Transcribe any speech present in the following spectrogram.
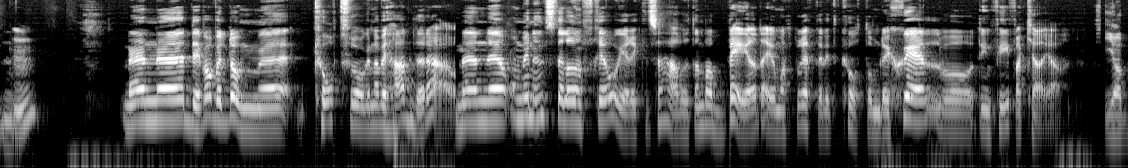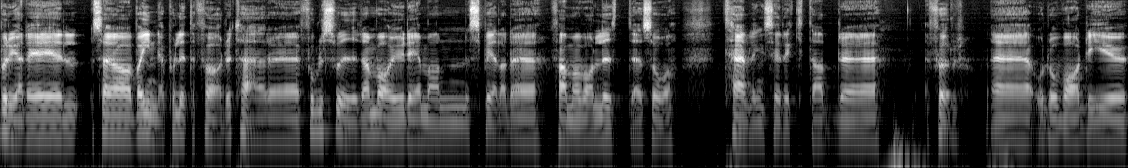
Mm. Men eh, det var väl de kortfrågorna vi hade där. Men om vi nu inte ställer en fråga riktigt så här utan bara ber dig om att berätta lite kort om dig själv och din Fifa-karriär. Jag började, så jag var inne på lite förut här, Full Sweden var ju det man spelade för man var lite så tävlingsinriktad förr. Och då var det ju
